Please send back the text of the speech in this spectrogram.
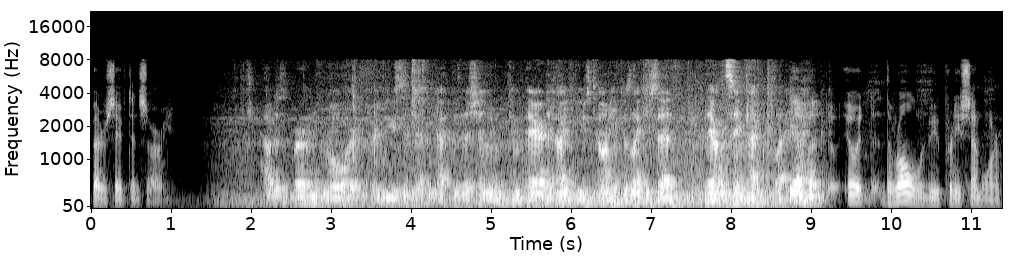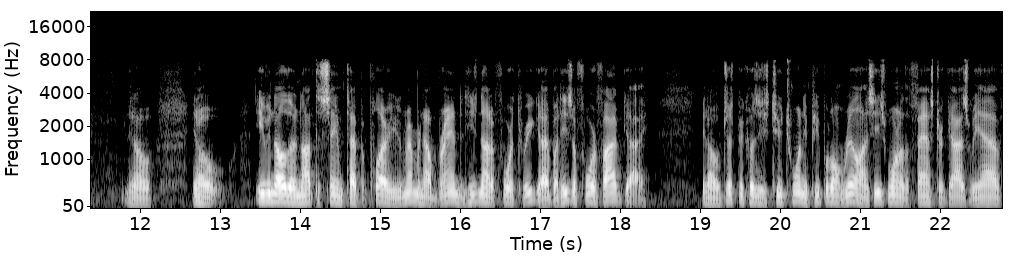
better safe than sorry. How does Bourbon's role or for usage at the F position compare to how you use Tony? Because like you said, they aren't the same type of player. Yeah, but it would, the role would be pretty similar. You know, you know, even though they're not the same type of player. You remember now, Brandon, he's not a four-three guy, but he's a four-five guy. You know, just because he's 220, people don't realize he's one of the faster guys we have,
